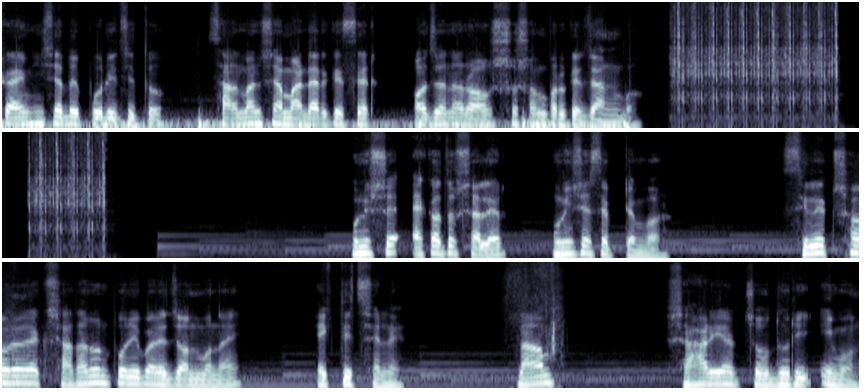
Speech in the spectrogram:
ক্রাইম হিসেবে পরিচিত সালমান শাহ মার্ডার কেসের অজানা রহস্য সম্পর্কে জানব। উনিশশো একাত্তর সালের উনিশে সেপ্টেম্বর, সিলেট শহরের এক সাধারণ পরিবারে জন্ম নেয় একটি ছেলে। নাম শাহরিয়ার চৌধুরী ইমন।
